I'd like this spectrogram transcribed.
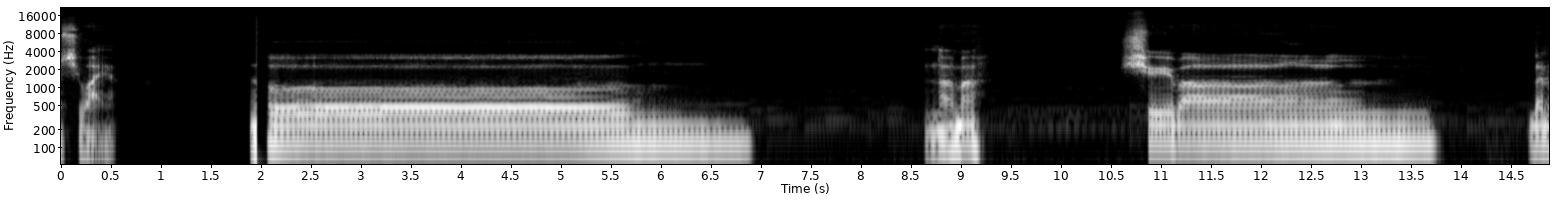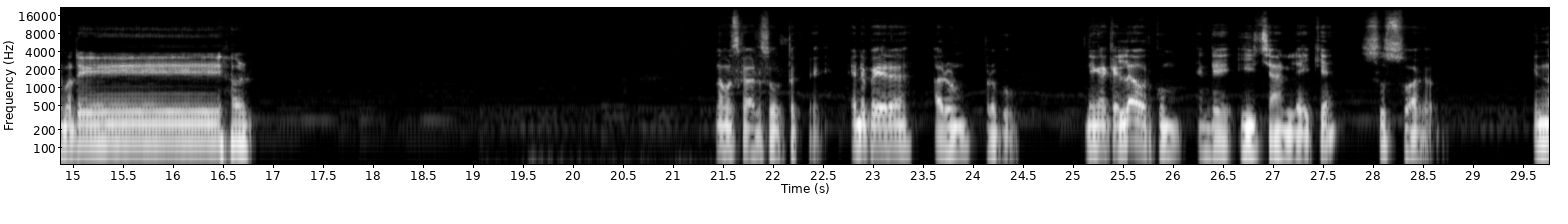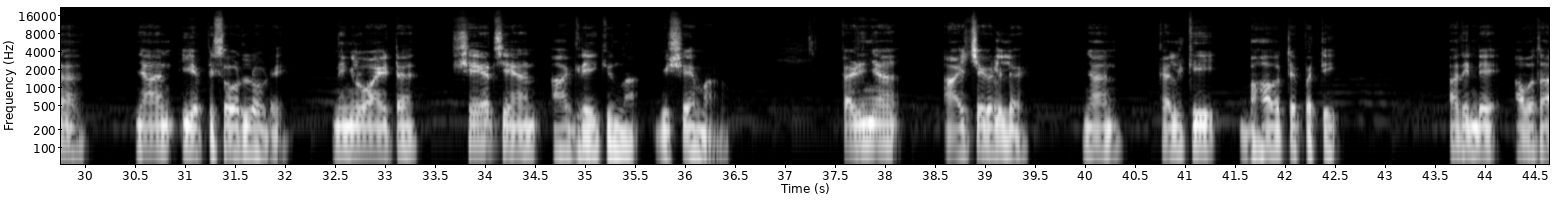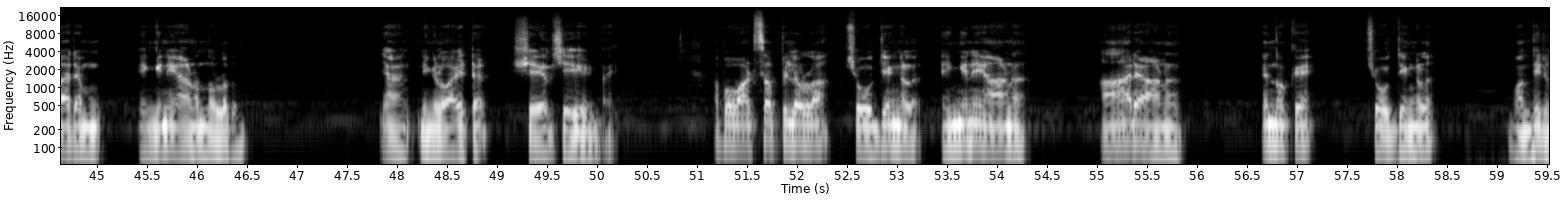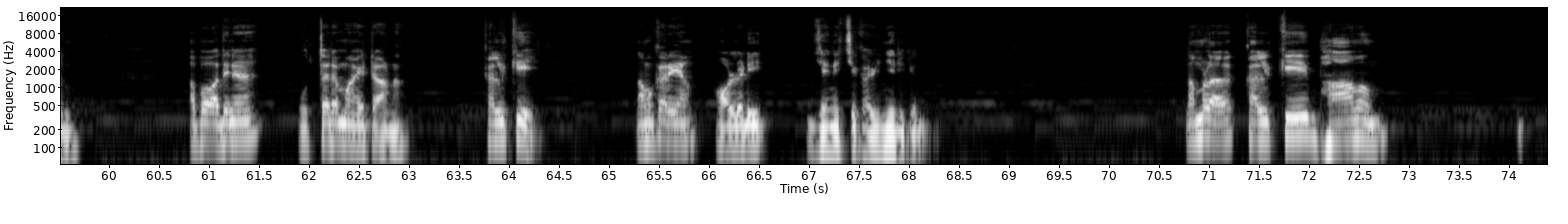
ശിവായ. ഓം. നമ ശിവായ. നർമ്മദേ ഹർ. നമസ്കാരം സുഹൃത്തുക്കളെ. എന്റെ പേര് അരുൺ പ്രഭു. നിങ്ങൾക്കെല്ലാവർക്കും എന്റെ ഈ ചാനലിലേക്ക് സുസ്വാഗതം. ഇന്ന് ഞാൻ ഈ എപ്പിസോഡിലൂടെ നിങ്ങളുമായിട്ട് ഷെയർ ചെയ്യാൻ ആഗ്രഹിക്കുന്ന വിഷയമാണ്. കഴിഞ്ഞ ആഴ്ചകളിൽ ഞാൻ കൽക്കി ഭാവത്തെപ്പറ്റി അതിന്റെ അവതാരം എങ്ങനെയാണെന്നുള്ളതും ഞാൻ നിങ്ങളുമായിട്ട് ഷെയർ ചെയ്യുകയുണ്ടായി. അപ്പോൾ വാട്സപ്പിലുള്ള ചോദ്യങ്ങൾ എങ്ങനെയാണ് ആരാണ് എന്നൊക്കെ ചോദ്യങ്ങൾ വന്നിരുന്നു. അപ്പോൾ അതിന് ഉത്തരമായിട്ടാണ് കൽക്കി നമുക്കറിയാം ഓൾറെഡി ജനിച്ചു കഴിഞ്ഞിരിക്കുന്നു. നമ്മൾ കൽക്കി ഭാവം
